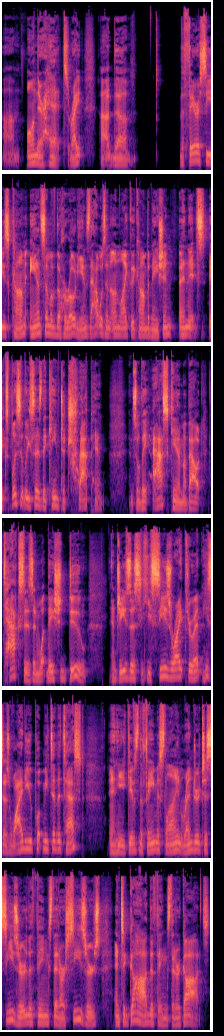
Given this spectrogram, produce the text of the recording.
um, on their heads, right? Uh, the the Pharisees come and some of the Herodians. That was an unlikely combination. And it explicitly says they came to trap him. And so they ask him about taxes and what they should do. And Jesus, he sees right through it. He says, Why do you put me to the test? And he gives the famous line, Render to Caesar the things that are Caesar's, and to God the things that are God's.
